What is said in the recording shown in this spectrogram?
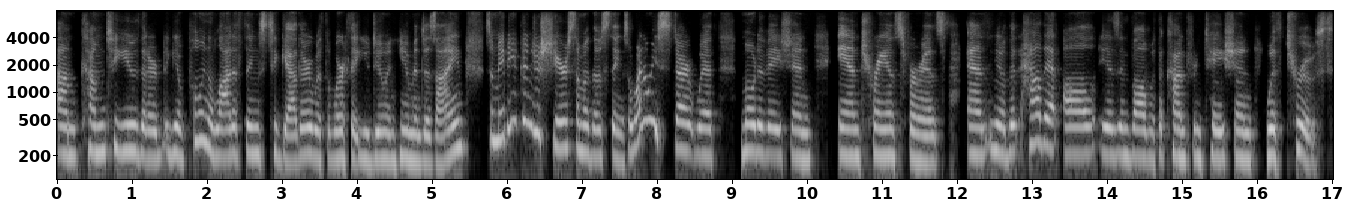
um, come to you that are you know pulling a lot of things together with the work that you do in human design so maybe you can just share some of those things so why don't we start with motivation and transference and you know that how that all is involved with the confrontation with truth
